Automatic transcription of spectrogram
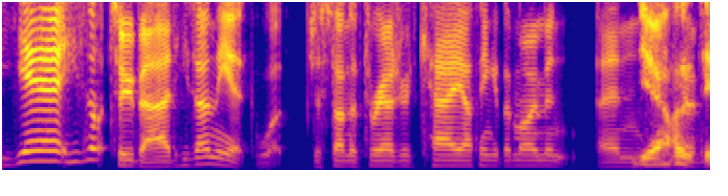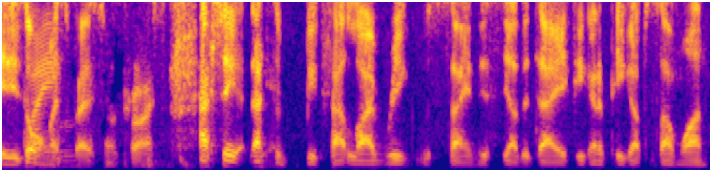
Yeah, he's not too bad. He's only at what, just under 300k, I think, at the moment. And Yeah, he's gonna it's, almost based on price. Actually, that's a big fat lie. Rig was saying this the other day. If you're going to pick up someone,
